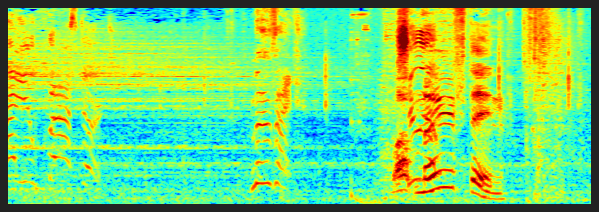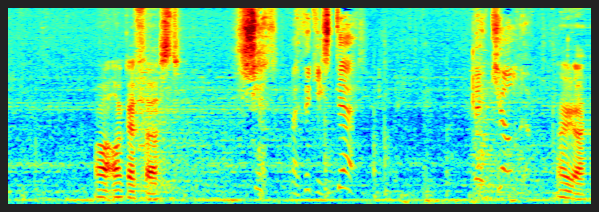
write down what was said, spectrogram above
Hey, you bastard! Move it! What Shoot moved in? Alright, I'll go first. Shit! I think he's dead. They killed him. There we go.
